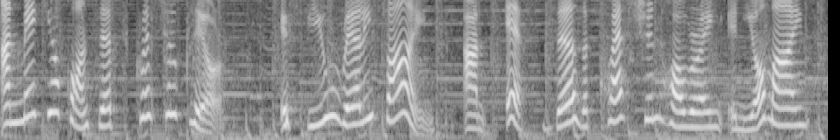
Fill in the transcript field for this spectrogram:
and make your concepts crystal clear. If you really find and if there's a question hovering in your minds,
